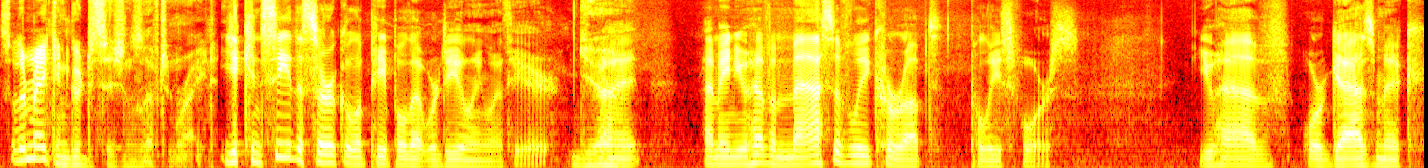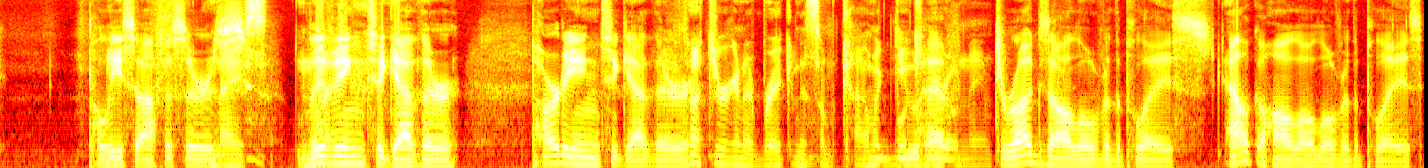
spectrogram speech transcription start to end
So they're making good decisions left and right. you can see the circle of people that we're dealing with here. Yeah. Right? I mean, you have a massively corrupt police force. You have orgasmic police officers Nice. living together, partying together. I thought you were gonna break into some comic book You hero have name. drugs all over the place, alcohol all over the place.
